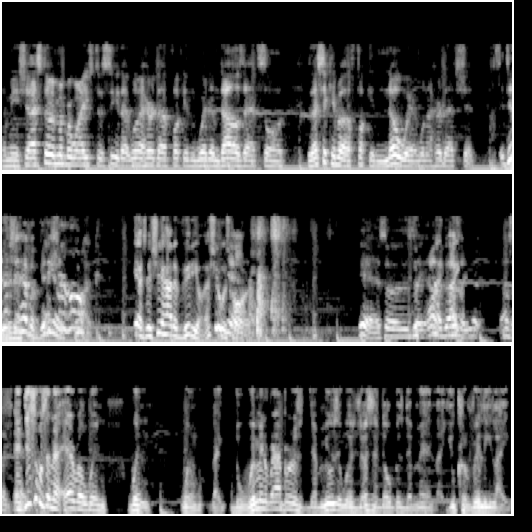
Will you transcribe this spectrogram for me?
I mean, shit, I still remember when I used to see that when I heard that fucking "Where Them Dollars At" song. 'Cause That shit came out of fucking nowhere when I heard that shit. It did actually have a That shit video. hard. Yes, and she had a video. That shit was Yeah. hard. Yeah, so it's like, I, was- I was like, I was like, And this was in an era when when when like the women rappers, their music was just as dope as the men. Like you could really like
